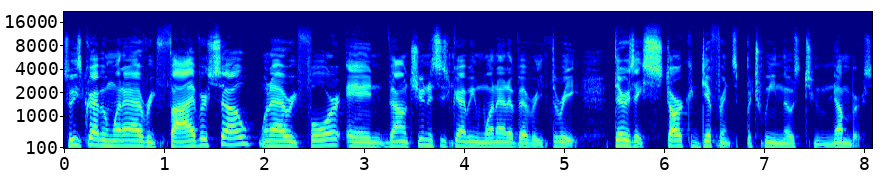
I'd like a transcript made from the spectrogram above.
So he's grabbing one out of every five or so, one out of every four, and Valanciunas is grabbing one out of every three. There is a stark difference between those two numbers.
